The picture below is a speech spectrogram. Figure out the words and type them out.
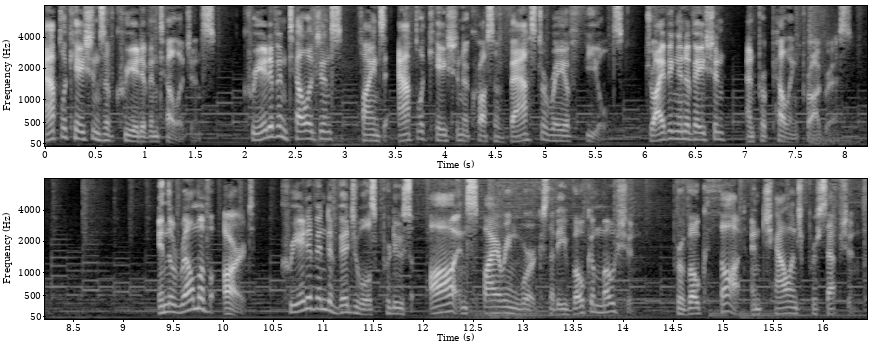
Applications of creative intelligence. Creative intelligence finds application across a vast array of fields, driving innovation and propelling progress. In the realm of art, creative individuals produce awe inspiring works that evoke emotion, provoke thought, and challenge perceptions.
